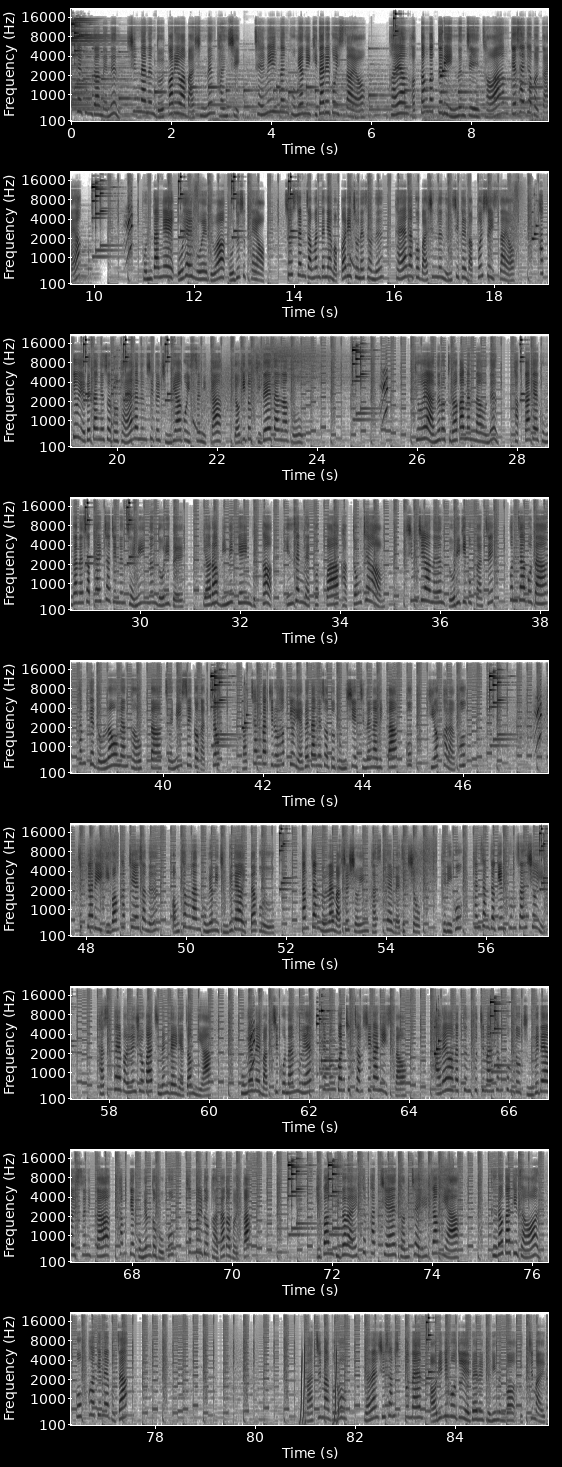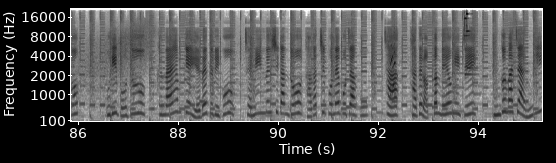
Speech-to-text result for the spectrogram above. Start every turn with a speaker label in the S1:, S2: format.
S1: 태궁전에는 신나는 놀거리와 맛있는 간식, 재미있는 공연이 기다리고 있어요. 과연 어떤 것들이 있는지 저와 함께 살펴볼까요? 본당의 오헬모에드와 모두스페어, 술샘 정원 등의 먹거리 존에서는 다양하고 맛있는 음식을 맛볼 수 있어요. 학교 예배당에서도 다양한 음식을 준비하고 있으니까 여기도 기대해달라고. 교회 안으로 들어가면 나오는 각각의 공간에서 펼쳐지는 재미있는 놀이들. 여러 미니게임부터 인생 네컷과 각종 체험. 심지어는 놀이기구까지 혼자보다 함께 놀러오면 더욱더 재미있을 것 같죠? 마찬가지로 학교 예배당에서도 동시에 진행하니까 꼭 기억하라고. 특별히 이번 파티에서는 엄청난 공연이 준비되어 있다고. 깜짝 놀랄 마술쇼인 가스펠 매직쇼, 그리고 환상적인 풍선 쇼인, 가스펠 벌레쇼가 진행될 예정이야. 공연을 마치고 난 후엔 해문권 추첨 시간이 있어. 아래와 같은 푸짐한 상품도 준비되어 있으니까 함께 공연도 보고 선물도 받아가 볼까? 이번 비더라이트 파티의 전체 일정이야. 들어가기 전 꼭 확인해보자. 마지막으로 11시 30분엔 어린이 모두 예배를 드리는 거 잊지 말고 우리 모두 그날 함께 예배 드리고 재미있는 시간도 다 같이 보내보자고. 자, 다들 어떤 내용일지 궁금하지 않니?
